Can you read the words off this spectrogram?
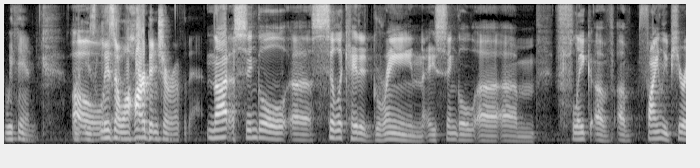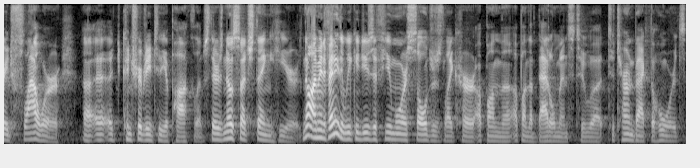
within? Oh. Is Lizzo a harbinger of that? not a single uh, silicated grain, a single uh, um, flake of, of finely pureed flour uh, uh, contributing to the apocalypse. There's no such thing here. No, I mean, if anything, we could use a few more soldiers like her up on the up on the battlements to uh, to turn back the hordes.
